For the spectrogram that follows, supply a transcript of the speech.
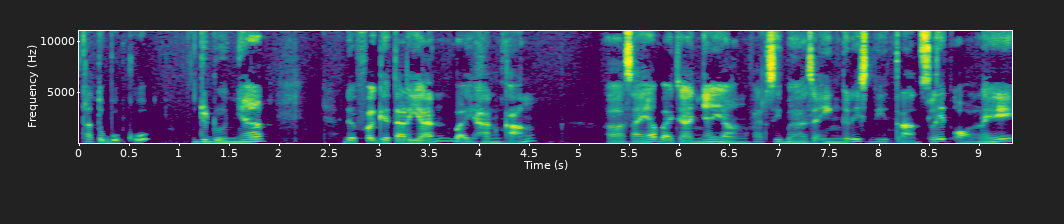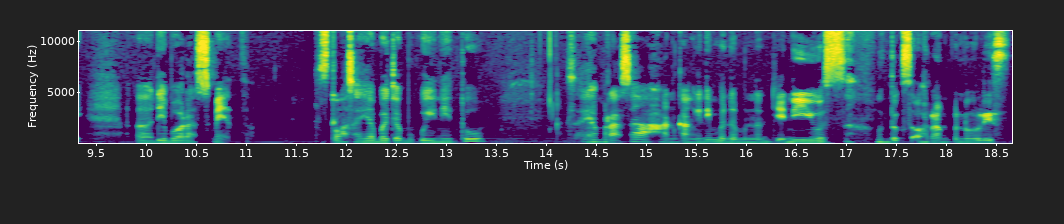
satu buku, judulnya The Vegetarian by Han Kang. Uh, saya bacanya yang versi bahasa Inggris ditranslate oleh uh, Deborah Smith. Setelah saya baca buku ini tuh, saya merasa Han Kang ini benar-benar jenius untuk seorang penulis.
